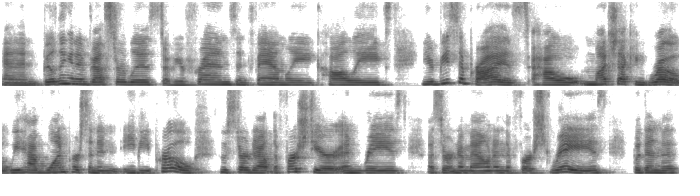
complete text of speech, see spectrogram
and building an investor list of your friends and family, colleagues. You'd be surprised how much that can grow. We have one person in EB Pro who started out the first year and raised a certain amount in the first raise, but then the,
